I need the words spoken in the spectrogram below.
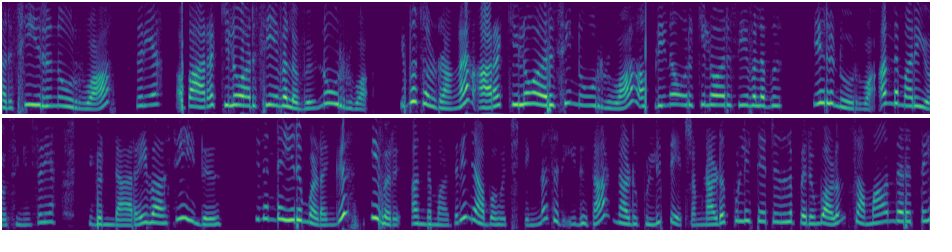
அரிசி இருநூறு ரூபா சரியா? அப்ப அரை கிலோ அரிசி எவ்வளவு? நூறு ரூபா இப்ப சொல்றாங்க அரை கிலோ அரிசி நூறு ரூபா அப்படின்னா ஒரு கிலோ அரிசி எவ்வளவு? இருநூறு ரூபா அந்த மாதிரி யோசிங்க சரியா? இவன்ட அரைவாசி இது. இதண்ட இரு மடங்கு இவர். அந்த மாதிரி ஞாபகம் வச்சுட்டீங்கன்னா சரி இதுதான் நடுப்புள்ளி தேற்றம். நடுப்புள்ளி தேற்றத்துல பெரும்பாலும் சமாந்தரத்தை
